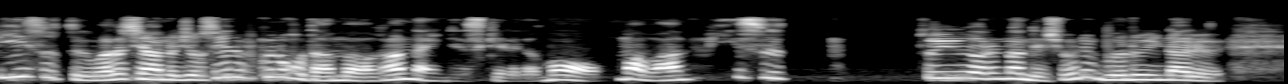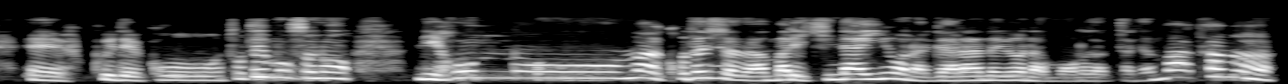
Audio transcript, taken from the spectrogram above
ピースって、私、あの、女性の服のことあんまわかんないんですけれども、まあ、ワンピースっというあれなんでしょうね、部類になる、えー、服で、こう、とてもその、日本の、まあ、子たちだとあんまり着ないような柄のようなものだったので、まあ、多分、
